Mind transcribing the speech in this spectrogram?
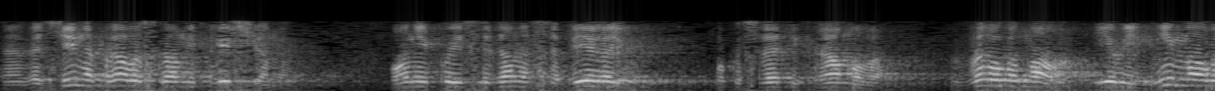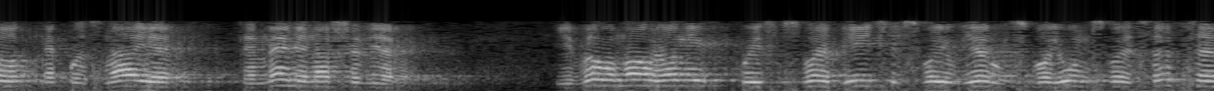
E, većina pravoslavnih hrišćana, oni koji se danas sabiraju oko svetih hramova, vrlo malo ili nimalo ne poznaje temelje naše vjere. I vrlo malo onih koji su svoje biće, svoju vjeru, svoj um, svoje srce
